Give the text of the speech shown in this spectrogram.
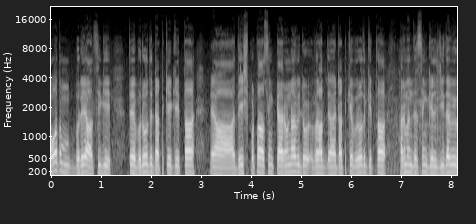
ਬਹੁਤ ਬੁਰੇ ਹਾਲ ਸੀਗੇ ਤੇ ਵਿਰੋਧ ਡਟ ਕੇ ਕੀਤਾ। ਦੇਸ਼ ਪ੍ਰਤਾਪ ਸਿੰਘ ਕੈਰੋਨਾ ਵੀ ਡਟ ਕੇ ਵਿਰੋਧ ਕੀਤਾ ਹਰਮੰਦਰ ਸਿੰਘ ਗਿੱਲ ਜੀ ਦਾ ਵੀ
